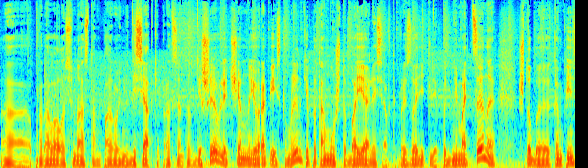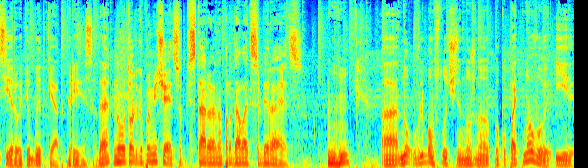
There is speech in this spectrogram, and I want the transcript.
э, продавалась у нас там порой на десятки процентов дешевле, чем на европейском рынке, потому что боялись автопроизводители поднимать цены, чтобы компенсировать убытки от кризиса, да? Ну, только помечает, все-таки старую она продавать собирается. Угу. А, ну, в любом случае нужно покупать новую, и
